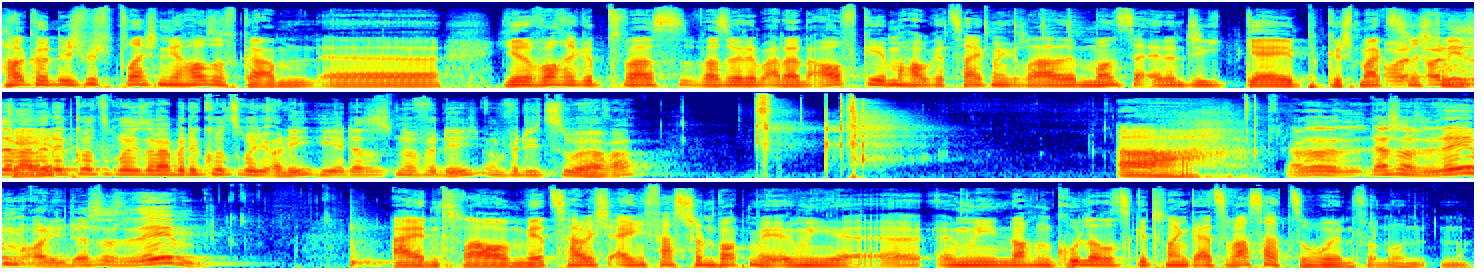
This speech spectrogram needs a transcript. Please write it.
Hauke und ich besprechen die Hausaufgaben. Äh, jede Woche gibt's was, was wir dem anderen aufgeben. Hauke zeigt mir gerade Monster Energy Gelb. Geschmacksrichtung Olli, sag mal bitte kurz ruhig, sag mal bitte kurz ruhig, Olli. Hier, das ist nur für dich und für die Zuhörer. Ah, Also, das ist das Leben, Olli, das ist das Leben. ein Traum. Jetzt habe ich eigentlich fast schon Bock, mir irgendwie, äh, irgendwie noch ein cooleres Getränk als Wasser zu holen von unten.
